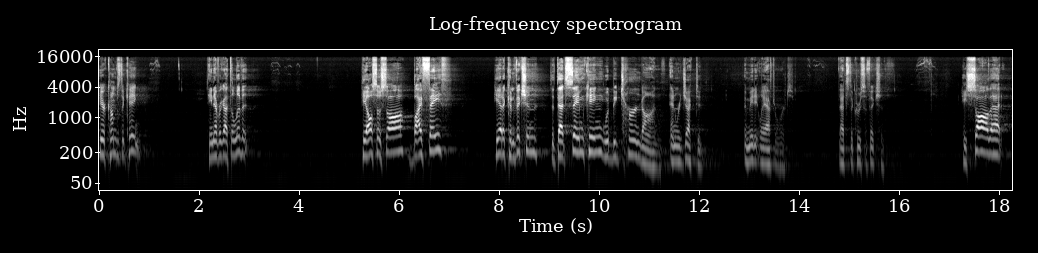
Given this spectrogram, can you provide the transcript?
here comes the king. He never got to live it. He also saw by faith, he had a conviction that that same king would be turned on and rejected immediately afterwards. That's the crucifixion. He saw that,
